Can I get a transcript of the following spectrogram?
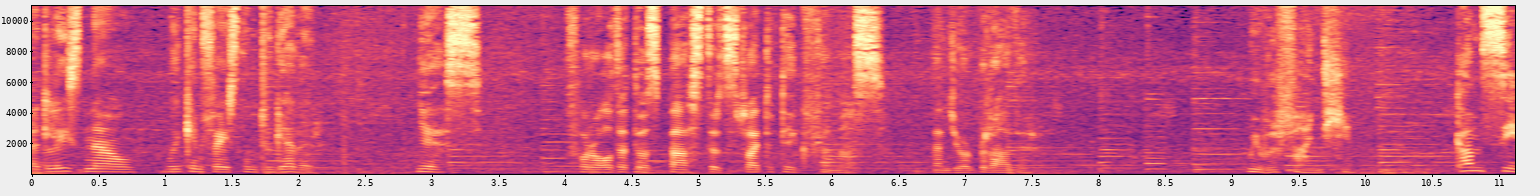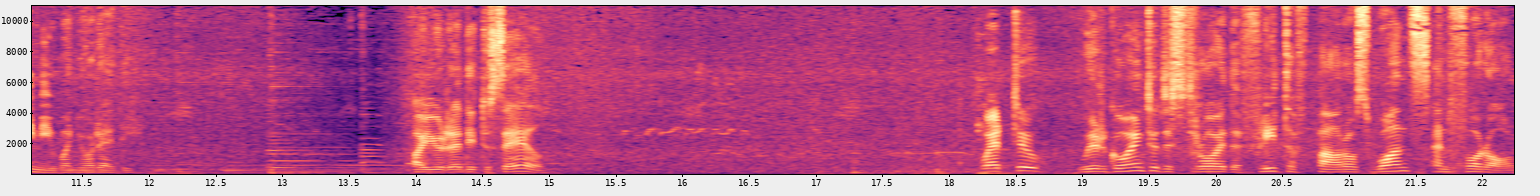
At least now, we can face them together. Yes. For all that those bastards tried to take from us. And your brother. We will find him. Come see me when you're ready. Are you ready to sail? Where to? We're going to destroy the fleet of Paros once and for all.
